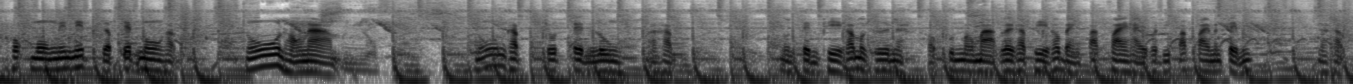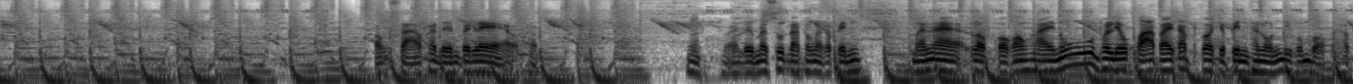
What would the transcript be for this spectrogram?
6 โมงนิดๆเกือบ 7 โมงครับ นู้นห้องน้ำนู้นครับจุดเต้นลุงนะครับนู่นเต้นพี่เขาเมื่อคืนนะขอบคุณมากๆเลยครับพี่เขาแบ่งปลั๊กไฟให้พอดีปลั๊กไฟมันเต็มนะครับสองสาวเขาเดินไปแล้วครับมาเดินมาสุดแล้วตรงนั้นก็เป็น เหมือนอ่าหลอกก่อของไฟนู้นพอเลี้ยวขวาไปครับ ก็จะเป็นถนนที่ผมบอกนะครับ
